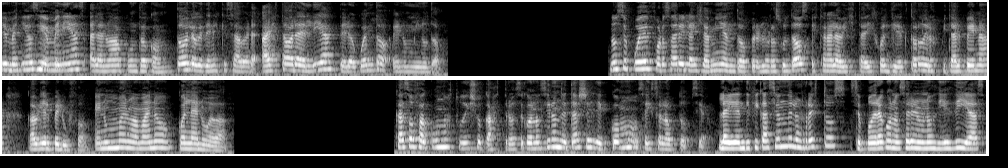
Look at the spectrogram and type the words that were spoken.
Bienvenidos y bienvenidas a la nueva.com. Todo lo que tenés que saber a esta hora del día te lo cuento en un minuto. No se puede forzar el aislamiento, pero los resultados están a la vista, dijo el director del Hospital Pena, Gabriel Pelufo, en un mano a mano con la nueva. Caso Facundo Estudillo Castro. Se conocieron detalles de cómo se hizo la autopsia. La identificación de los restos se podrá conocer en unos 10 días,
